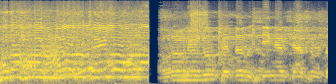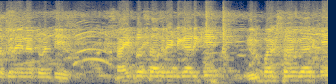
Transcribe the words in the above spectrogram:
పదహారు నెలలు జైల్లో ఉన్న పెద్దలు సీనియర్ శాసనసభ్యులైనటువంటి సాయి ప్రసాద్ రెడ్డి గారికి విరూపాక్ష స్వామి గారికి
